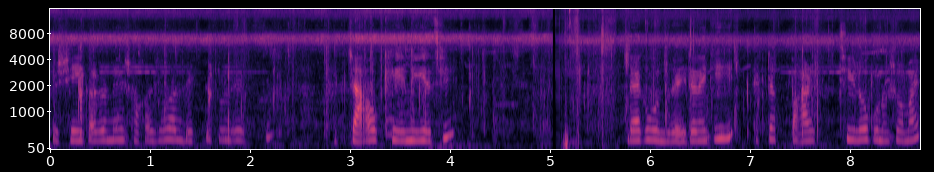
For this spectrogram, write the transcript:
তো সেই কারণে সকাল সকাল দেখতে চলে এসেছি। চাও খেয়ে নিয়েছি। দেখো বন্ধুরা এটা নাকি একটা পার্ক ছিল কোনো সময়।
